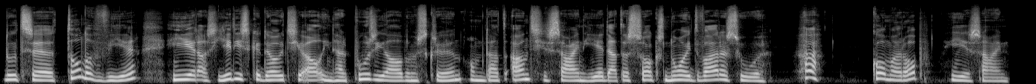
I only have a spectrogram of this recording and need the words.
doet ze tolf weer hier als Jiddisch cadeautje al in haar poesiealbum skreun, omdat Antje zijn hier dat er soks nooit waren zoe. Ha, kom maar op, hier zijn.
